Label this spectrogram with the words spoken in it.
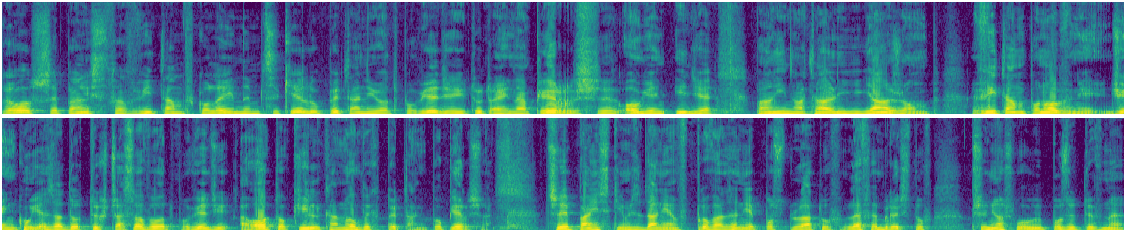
Proszę Państwa, witam w kolejnym cykielu pytań i odpowiedzi. I tutaj na pierwszy ogień idzie pani Natalii Jarząb. Witam ponownie. Dziękuję za dotychczasowe odpowiedzi, a oto kilka nowych pytań. Po pierwsze, czy pańskim zdaniem wprowadzenie postulatów lefebrystów przyniosłoby pozytywne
